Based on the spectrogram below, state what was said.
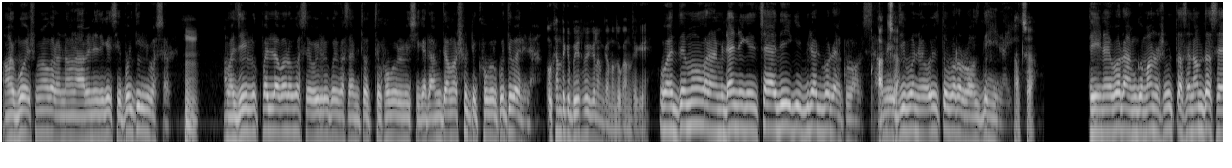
আমার বয়স মনে করেন আমার আড়ানে গেছি পঁয়ত্রিশ বছর। আমার যে লোক পাল্লা বড় গেছে ওই লোকের কাছে আমি তথ্য খবর লইছি কারণ আমি তো আমার সঠিক খবর করতে পারি না। ওখান থেকে বের হয়ে গেলেন কেন দোকান থেকে? মনে করেন আমি ডাইনে গিয়ে চাই দিই কি বিরাট বড় এক লস আমি আচ্ছা। জীবনে ওই তো বড় লস দেখি নাই। আচ্ছা। দেখি নাই বড় আমি মানুষ উঠতেছে নামতেছে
